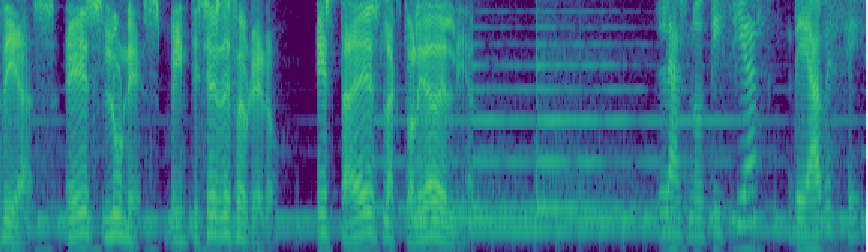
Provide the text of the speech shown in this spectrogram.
días, es lunes 26 de febrero. Esta es la actualidad del día. Las noticias de ABC.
